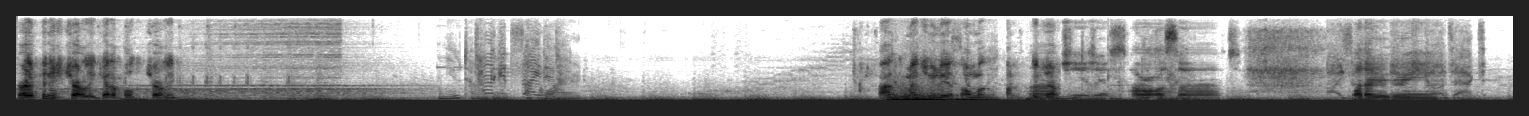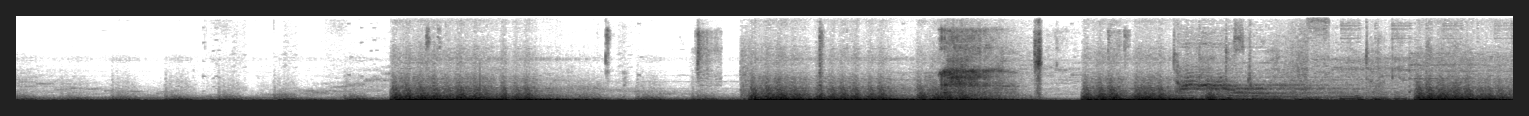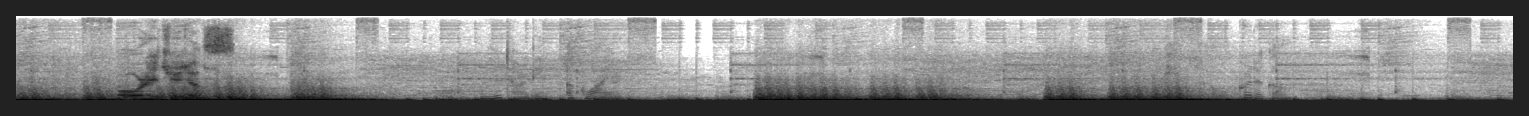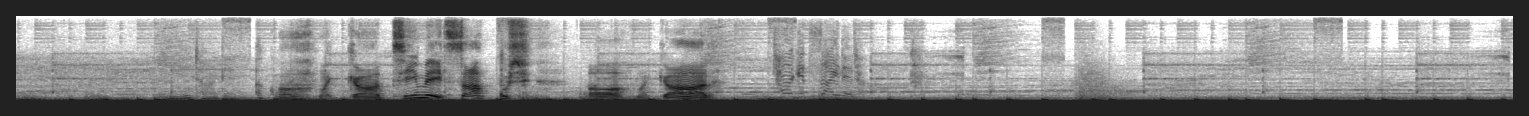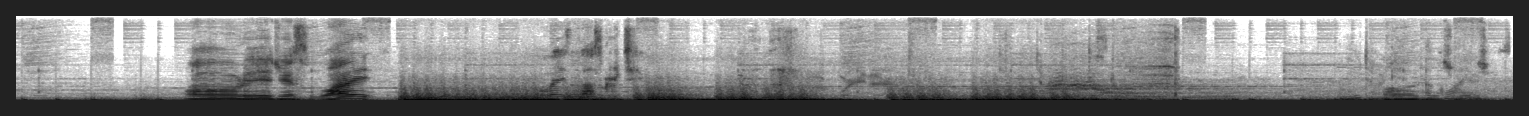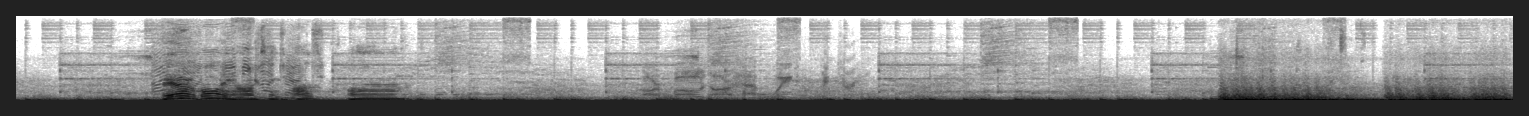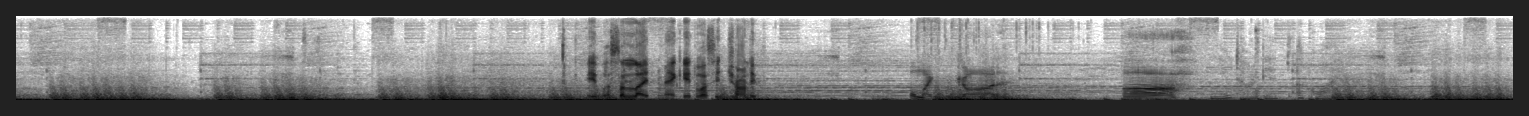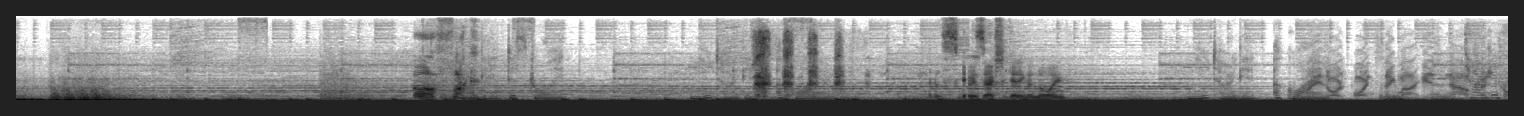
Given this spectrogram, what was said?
Try to finish Charlie, catapult Charlie. New target acquired. And Command Julius almost. Good Oh job. Jesus, how awesome. What are you doing? New target acquired. Critical. New target acquired. Oh my god, teammates, stop. Oh my god. Holy Jesus, why? Why is the last team? Target destroyed. New target acquired. Jesus. Where are going team, It was a light mech, it was in Charlie. Oh my god. Ah. New target acquired. oh fuck. Target destroyed. New target acquired. This game is actually getting annoying. New target acquired. Target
